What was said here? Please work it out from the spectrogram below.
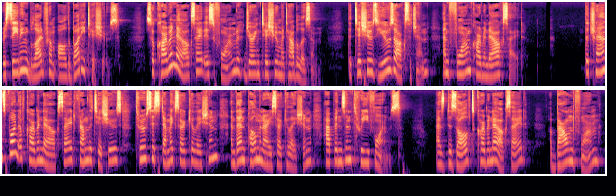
receiving blood from all the body tissues. So, carbon dioxide is formed during tissue metabolism. The tissues use oxygen and form carbon dioxide. The transport of carbon dioxide from the tissues through systemic circulation and then pulmonary circulation happens in three forms as dissolved carbon dioxide, a bound form,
